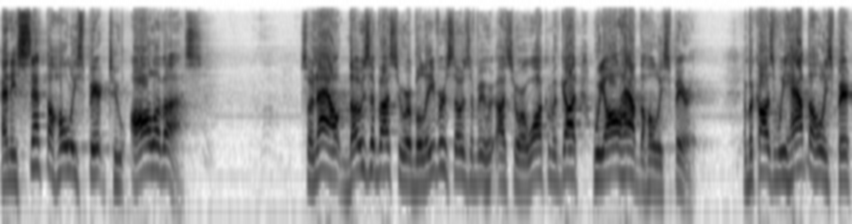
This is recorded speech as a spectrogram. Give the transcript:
and he sent the Holy Spirit to all of us. So now, those of us who are believers, those of us who are walking with God, we all have the Holy Spirit. And because we have the Holy Spirit,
